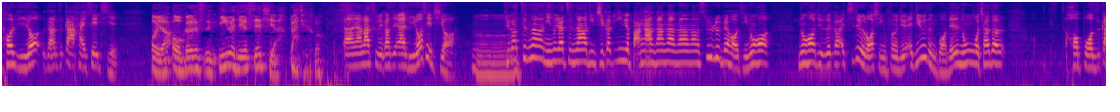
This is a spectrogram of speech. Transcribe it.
好连牢搿样子加嗨三天。哦呀，哦，搿个是音乐节三天啊，加久。啊，像拉斯维加斯哎，连牢三天哦。嗯。就讲正常个人，侬讲正常进去，搿音乐叭叭叭叭叭叭，虽然蛮好听，侬好，侬好就是讲一记头老兴奋，就一点有辰光，但是侬勿晓得好保持介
